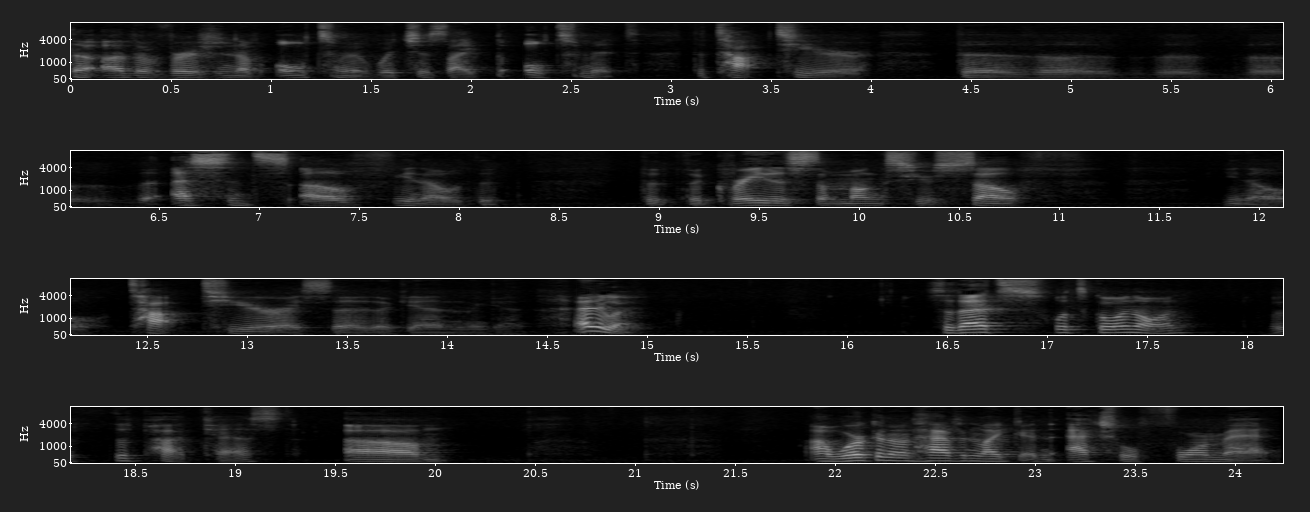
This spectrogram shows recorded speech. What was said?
the other version of Ultimate, which is like the ultimate, the top tier, the the the the, the essence of you know the, the the greatest amongst yourself you know top tier i said again and again. Anyway so that's what's going on with the podcast. Um, i'm working on having like an actual format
